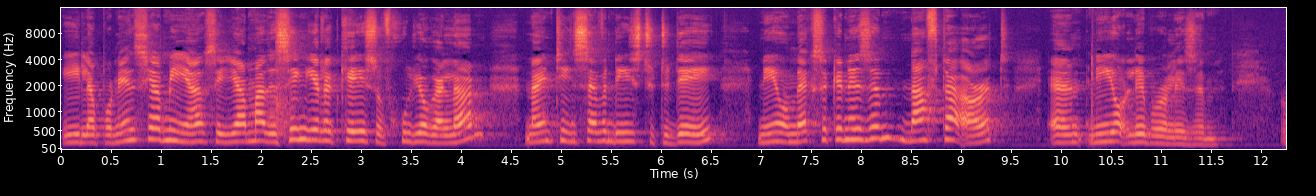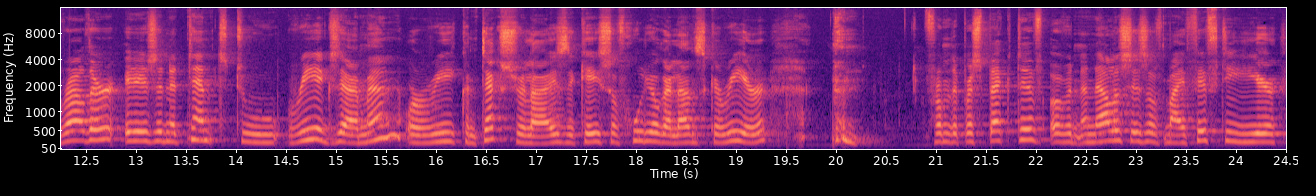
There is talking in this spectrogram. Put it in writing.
Y la ponencia mía se llama The Singular Case of Julio Galán, 1970s to Today, Neo-Mexicanism, NAFTA Art, and Neoliberalism. Rather, it is an attempt to re examine or recontextualize the case of Julio Galan's career from the perspective of an analysis of my 50 year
